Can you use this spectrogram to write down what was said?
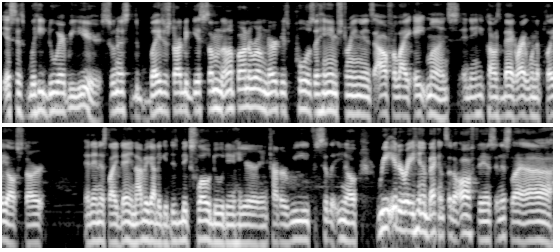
it's just what he do every year. As soon as the Blazers start to get something up under him, Nurkic pulls a hamstring and is out for like eight months, and then he comes back right when the playoffs start. And then it's like, dang, now we got to get this big slow dude in here and try to re-facilitate, you know, reiterate him back into the offense. And it's like, ah,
